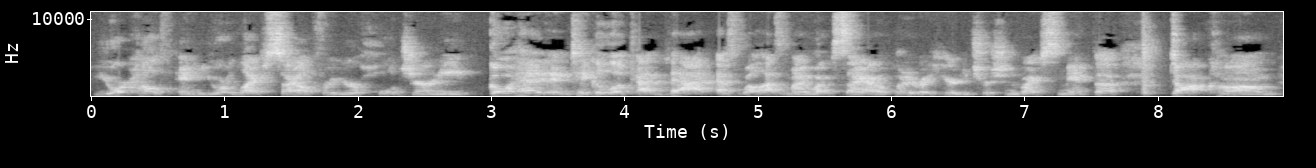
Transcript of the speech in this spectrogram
your health and your lifestyle for your whole journey. Go ahead and take a look at that as well as my website. I will put it right here, nutritionbysamantha.com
